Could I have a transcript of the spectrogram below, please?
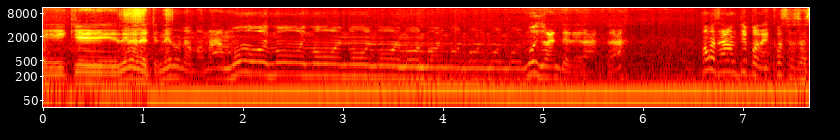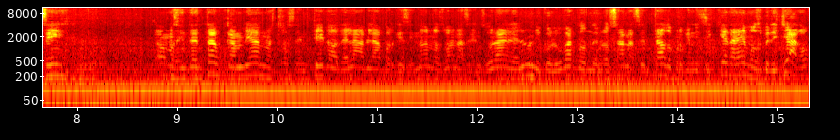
Y que debe de tener una mamá muy, muy, muy, muy, muy, muy, muy, muy, muy, muy, muy, grande de edad, ¿verdad? Vamos a dar un tipo de cosas así. Vamos a intentar cambiar nuestro sentido del habla porque si no nos van a censurar en el único lugar donde nos han aceptado porque ni siquiera hemos brillado.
